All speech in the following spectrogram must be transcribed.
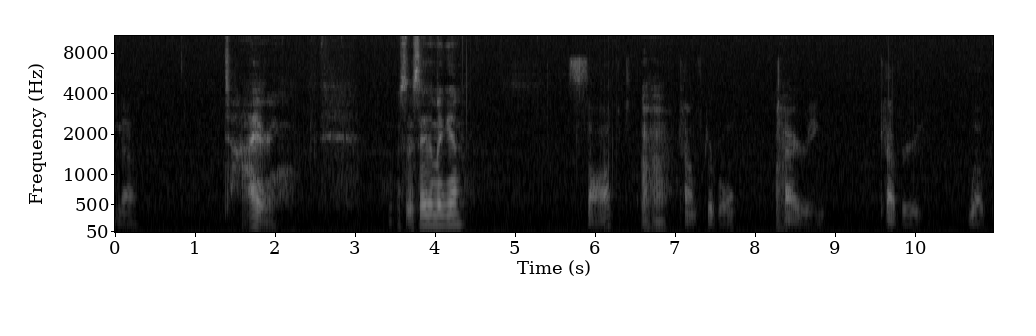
No. tiring. Say them again. Soft, Uh-huh. comfortable, Mhm. tiring, covered, welcoming.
